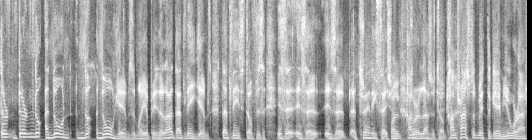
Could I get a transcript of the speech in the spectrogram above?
they're they're no uh, no, no no games in my opinion. A lot of that league games, that league stuff is is a is a is a, a training session Well, for a lot of tubs. Contrasted with the game you were at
